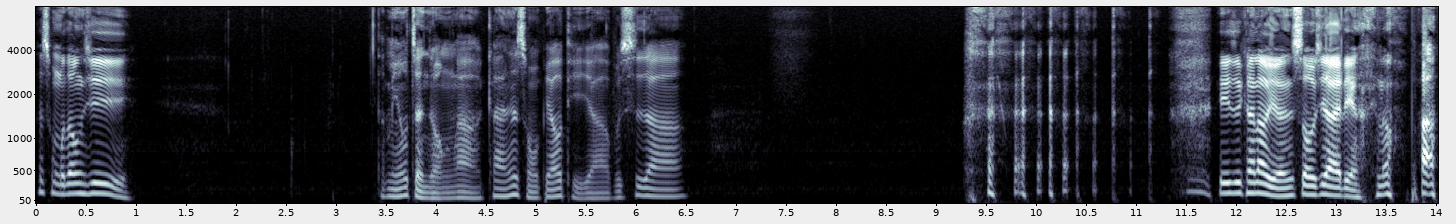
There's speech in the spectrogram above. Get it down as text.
这什么东西？他没有整容啊！看这什么标题啊？不是啊！第一次看到有人瘦下来，脸还那么胖，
